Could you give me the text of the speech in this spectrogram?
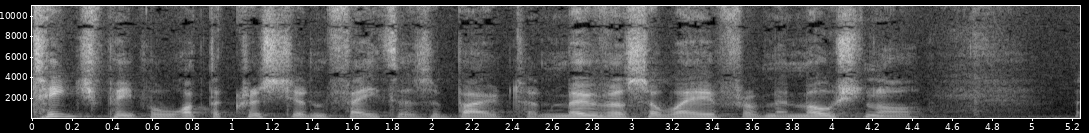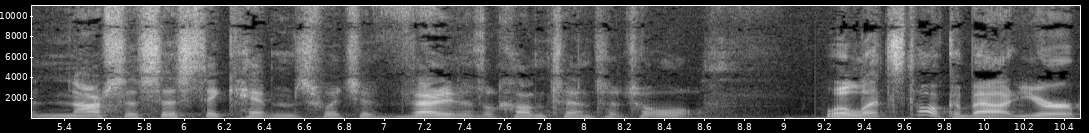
teach people what the Christian faith is about and move us away from emotional, narcissistic hymns which have very little content at all. Well, let's talk about your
